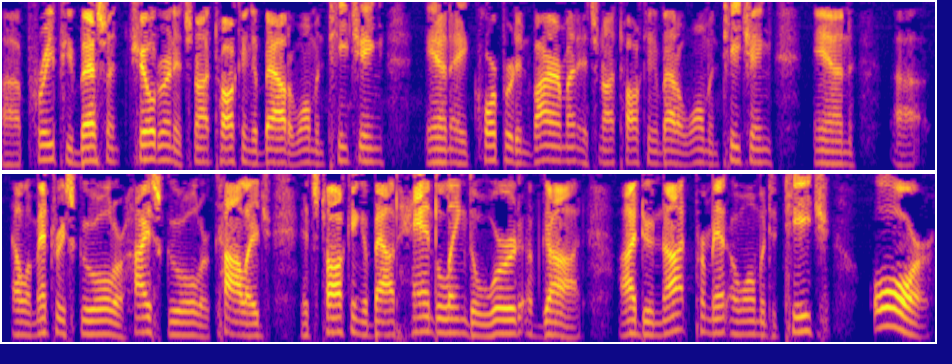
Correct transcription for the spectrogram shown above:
uh, prepubescent children. It's not talking about a woman teaching in a corporate environment. It's not talking about a woman teaching in uh, elementary school or high school or college. It's talking about handling the Word of God. I do not permit a woman to teach or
